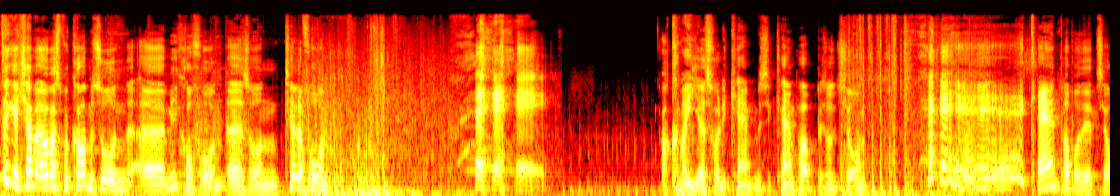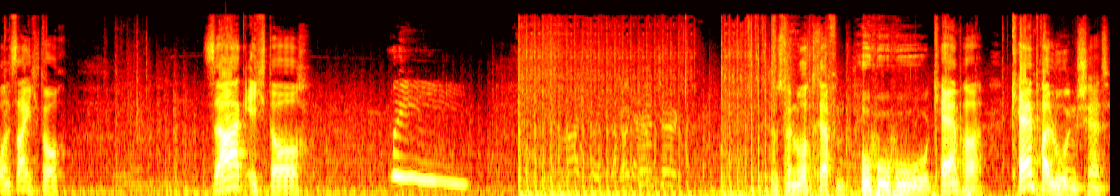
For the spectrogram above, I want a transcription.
Digga, ich habe irgendwas bekommen, so ein äh, Mikrofon, äh, so ein Telefon. oh, guck mal, hier ist voll die Camp Camper-Position. Camper-Position, sag ich doch. Sag ich doch. Hui. Müssen wir nur treffen. Huhuhu, Camper. Camperlu in Chat.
